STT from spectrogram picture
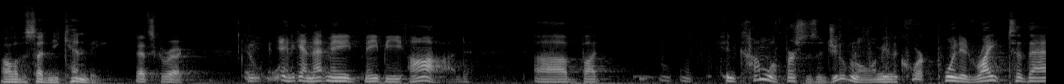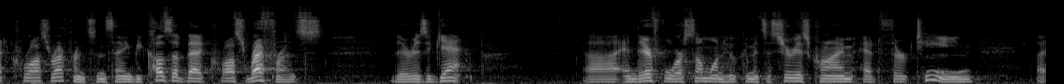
all of a sudden he can be. That's correct. And again, that may, may be odd, uh, but in Commonwealth versus a juvenile, I mean, the court pointed right to that cross-reference and saying, because of that cross-reference, there is a gap. Uh, and therefore, someone who commits a serious crime at 13 uh,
